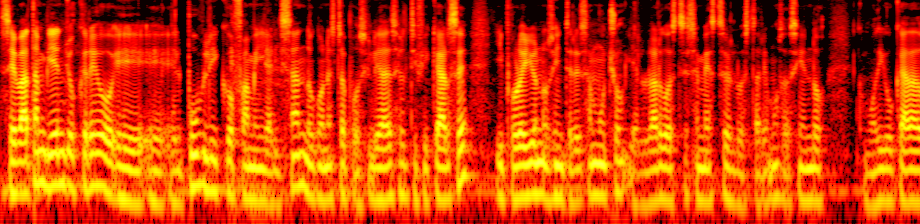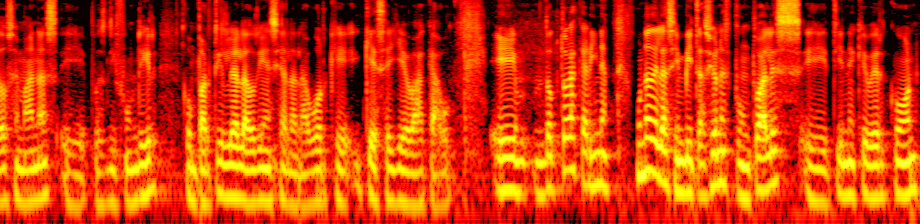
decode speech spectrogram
se va también, yo creo, eh, eh, el público familiarizando con esta posibilidad de certificarse y por ello nos interesa mucho y a lo largo de este semestre lo estaremos haciendo, como digo, cada dos semanas, eh, pues difundir, compartirle a la audiencia la labor que, que se lleva a cabo. doctora Karina, una de las invitaciones puntuales tiene que ver con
